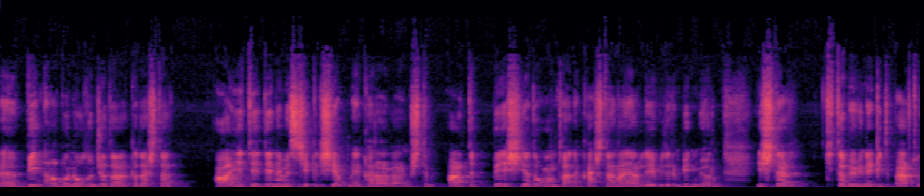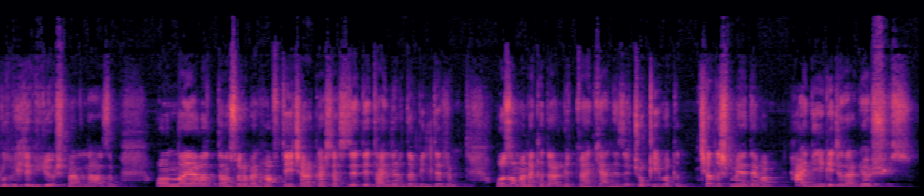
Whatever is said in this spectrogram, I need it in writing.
Ee, 1000 abone olunca da arkadaşlar AYT denemesi çekilişi yapmaya karar vermiştim. Artık 5 ya da 10 tane kaç tane ayarlayabilirim bilmiyorum. İşler kitap evine gidip Ertuğrul Bey ile bir görüşmem lazım. Onu ayarladıktan sonra ben hafta içi arkadaşlar size detayları da bildiririm. O zamana kadar lütfen kendinize çok iyi bakın. Çalışmaya devam. Haydi iyi geceler görüşürüz.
